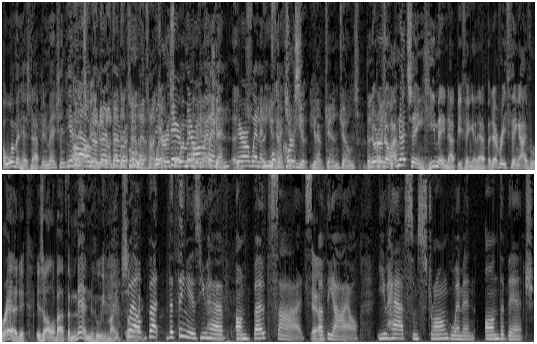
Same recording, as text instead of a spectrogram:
a woman has not been mentioned yet. Oh, well, no, no, no, the, no, that's, the, not, that's not Where true. there, the woman there are women. Uh, there are women he's you Well, have, of course- you, you have Jen Jones. No, no, no. speaker- I'm not saying he may not be thinking of that, but everything I've read is all about the men who he might select. Well, but the thing is, you have on both sides Yeah. of the aisle, you have some strong women on the bench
